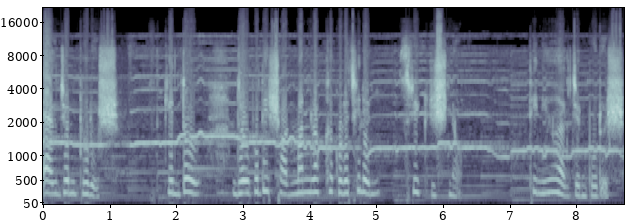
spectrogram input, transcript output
একজন পুরুষ। কিন্তু দ্রৌপদীর সম্মান রক্ষা করেছিলেন শ্রীকৃষ্ণ। তিনিও একজন পুরুষ।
